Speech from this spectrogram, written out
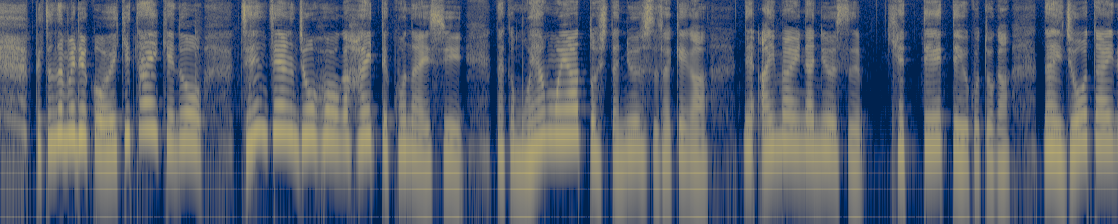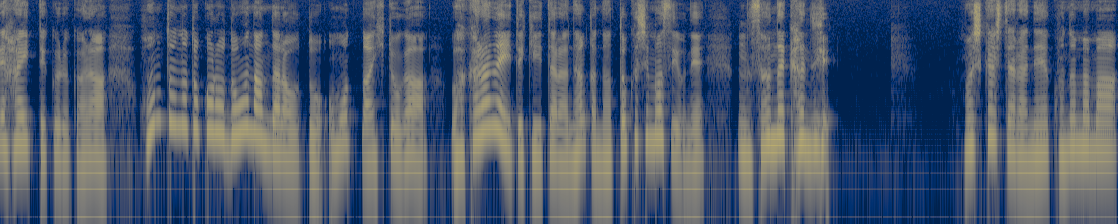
ベトナム旅行行きたいけど全然情報が入ってこないしなんかモヤモヤっとしたニュースだけが、ね、曖昧なニュース決定っていうことがない状態で入ってくるから本当のところどうなんだろうと思った人がわからないって聞いたらなんか納得しますよね。うん、そんな感じ。もしかしたらねこのまま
